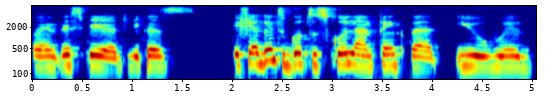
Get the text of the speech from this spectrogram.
or in this period because if you're going to go to school and think that you would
